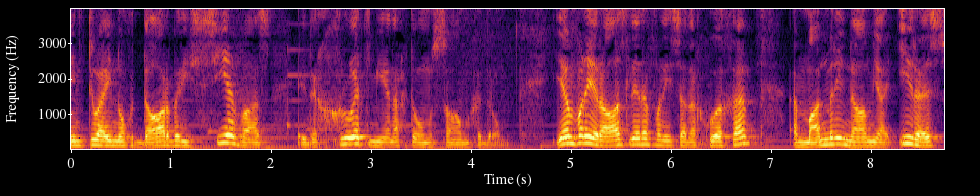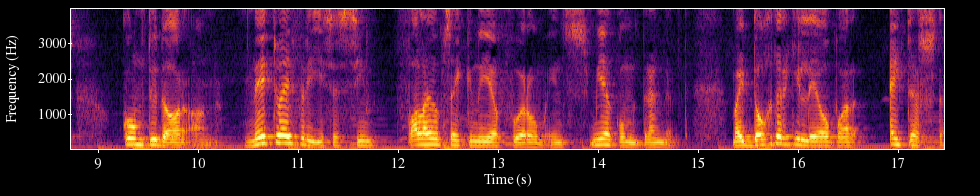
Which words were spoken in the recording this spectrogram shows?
en toe hy nog daar by die see was, het 'n groot menigte hom saamgedrom. Een van die raadslede van die sinagoge, 'n man met die naam Jairus, kom toe daaraan. Net toe hy vir Jesus sien, val hy op sy knieë voor hom en smeek hom dringend: "My dogtertjie lê op haar uiterste.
